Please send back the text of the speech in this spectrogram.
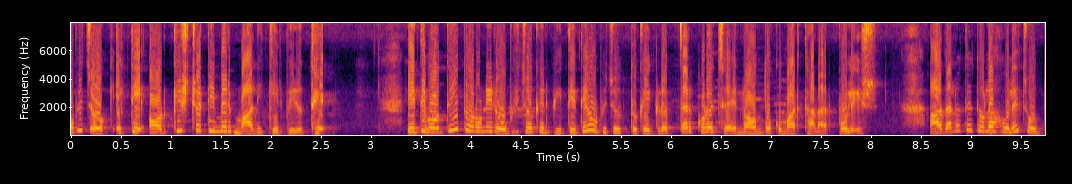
অভিযোগ একটি অর্কেস্ট্রা টিমের মালিকের বিরুদ্ধে। ইতিমধ্যেই তরুণীর অভিযোগের ভিত্তিতে অভিযুক্তকে গ্রেপ্তার করেছে নন্দকুমার থানার পুলিশ। আদালতে তোলা হলে চোদ্দ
